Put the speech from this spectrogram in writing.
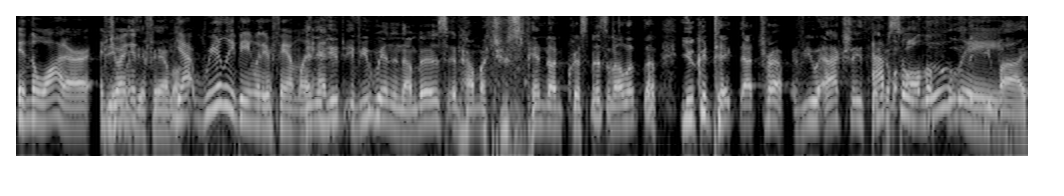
In the water, enjoying with it. your family. Yeah, really being with your family. And, if you if you ran the numbers and how much you spend on Christmas and all that stuff, you could take that trip if you actually think about all the food that you buy,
